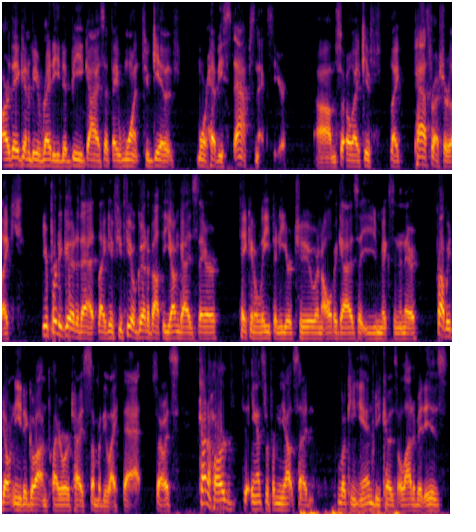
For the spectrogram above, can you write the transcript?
Are they going to be ready to be guys that they want to give more heavy snaps next year? Um, so like if like pass rusher, like you're pretty good at that. Like if you feel good about the young guys there taking a leap in year two and all the guys that you're mixing in there, probably don't need to go out and prioritize somebody like that. So it's it's kind of hard to answer from the outside looking in because a lot of it is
